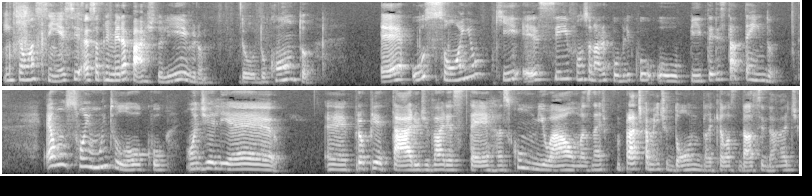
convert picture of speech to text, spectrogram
Então, assim, esse, essa primeira parte do livro, do, do conto, é o sonho que esse funcionário público, o Peter, está tendo. É um sonho muito louco, onde ele é é, proprietário de várias terras com mil almas, né? Tipo, praticamente dono daquela da cidade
